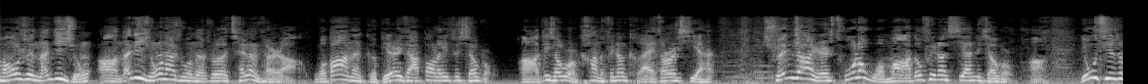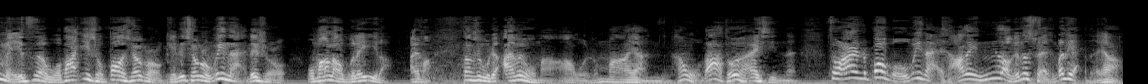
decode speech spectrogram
朋友是南极熊啊，南极熊他说呢，说前两天啊，我爸呢搁别人家抱了一只小狗啊，这小狗看着非常可爱，招人稀罕，全家人除了我妈都非常稀罕这小狗啊，尤其是每一次我爸一手抱着小狗给这小狗喂奶的时候，我妈老不乐意了。哎呀妈！当时我就安慰我妈啊，我说妈呀，你看我爸多有爱心呢，这玩意儿抱狗喂奶啥的，你老跟他甩什么脸子呀？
